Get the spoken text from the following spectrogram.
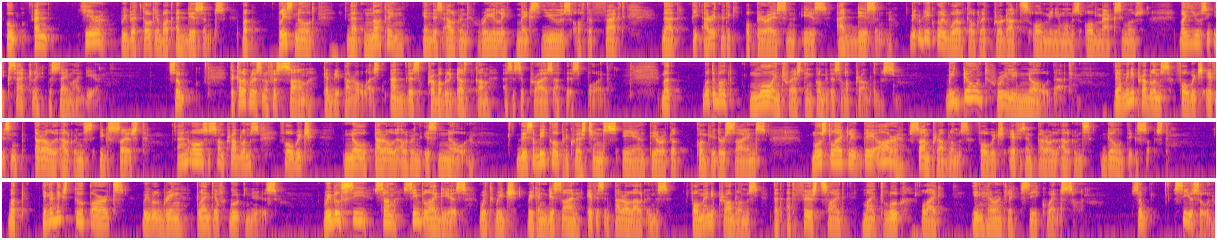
Oh, and here we were talking about additions, but please note that nothing in this algorithm really makes use of the fact that the arithmetic operation is addition. We could equally well calculate products or minimums or maximums by using exactly the same idea. So the calculation of a sum can be parallelized, and this probably doesn't come as a surprise at this point. But what about more interesting computational problems? We don't really know that. There are many problems for which efficient parallel algorithms exist, and also some problems for which no parallel algorithm is known. These are big open questions in theoretical computer science. Most likely there are some problems for which efficient parallel algorithms don't exist. But in the next two parts we will bring plenty of good news. We will see some simple ideas with which we can design efficient parallel algorithms for many problems that at first sight might look like inherently sequential. So see you soon.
